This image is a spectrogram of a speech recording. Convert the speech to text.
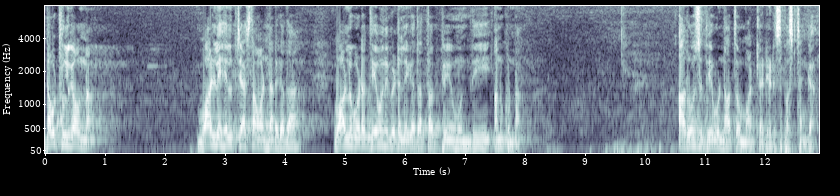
డౌట్ఫుల్గా ఉన్నా. వాళ్ళే హెల్ప్ చేస్తామంటున్నారు కదా. వాళ్ళు కూడా దేవుని బిడ్డలే కదా తప్పేముంది అనుకున్నా. ఆ రోజు దేవుడు నాతో మాట్లాడాడు స్పష్టంగా.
